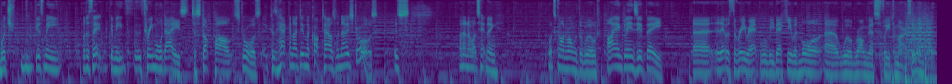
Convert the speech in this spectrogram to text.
which gives me, what is that? Give me th- three more days to stockpile straws. Because how can I do my cocktails with no straws? It's, I don't know what's happening. What's gone wrong with the world? I am Glenn ZB. Uh, that was the rewrap. We'll be back here with more uh, world wrongness for you tomorrow. See you then.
